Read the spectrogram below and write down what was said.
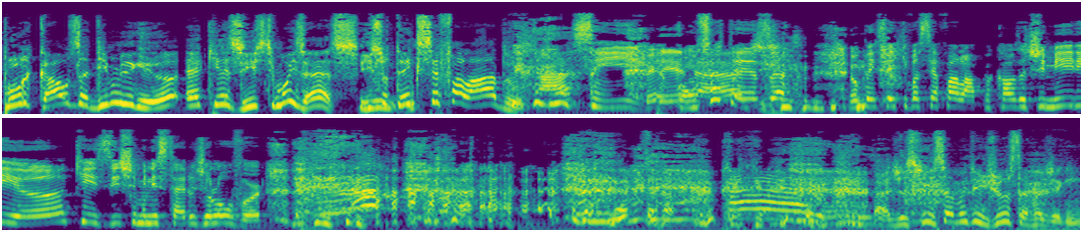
Por causa de Miriam é que existe Moisés. Isso tem que ser falado. Ah, sim, com Verdade. certeza. Eu pensei que você ia falar por causa de Miriam que existe o Ministério de Louvor. A justiça é muito injusta, Rogerinho.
